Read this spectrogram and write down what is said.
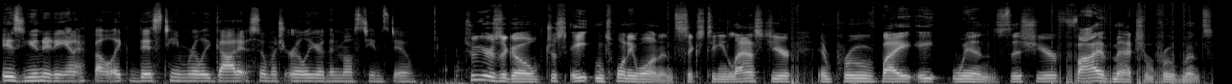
is unity, and I felt like this team really got it so much earlier than most teams do. Two years ago, just eight and twenty-one and sixteen. Last year, improved by eight wins. This year, five match improvements.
